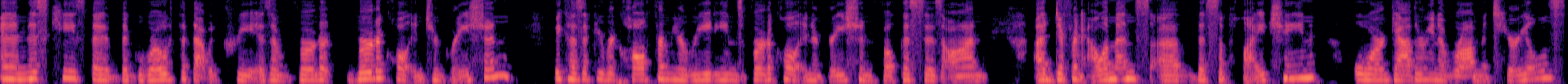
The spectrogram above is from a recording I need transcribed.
And in this case, the, the growth that that would create is a verti vertical integration because if you recall from your readings, vertical integration focuses on uh, different elements of the supply chain or gathering of raw materials.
